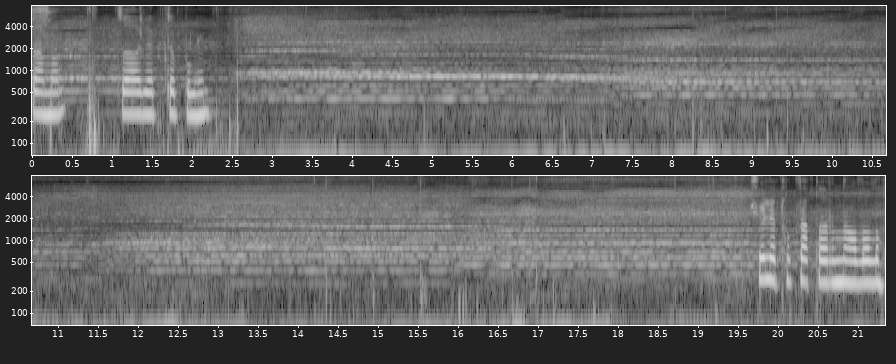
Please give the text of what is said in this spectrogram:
Tamam. Talepte bulun. Şöyle topraklarını alalım.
